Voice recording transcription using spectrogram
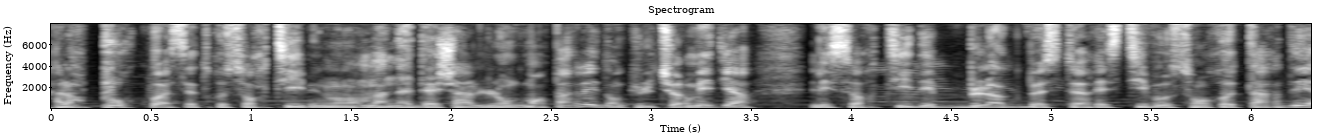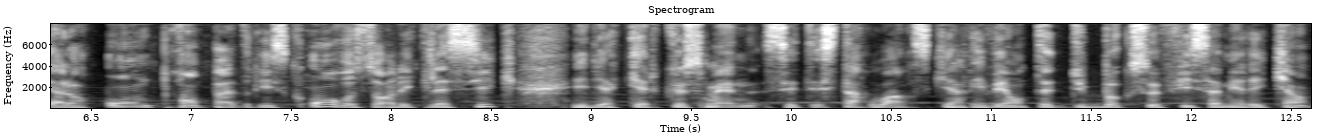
Alors pourquoi cette ressortie? On en a déjà longuement parlé dans Culture Média. Les sorties des blockbusters estivaux sont retardées. Alors on ne prend pas de risque. On ressort les classiques. Il y a quelques semaines, c'était Star Wars qui arrivait en tête du box-office américain.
